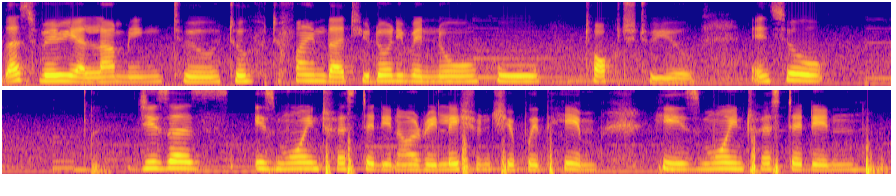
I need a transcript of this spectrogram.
that's very alarming to, to, to find that you don't even know who talked to you. And so Jesus is more interested in our relationship with Him. He is more interested in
